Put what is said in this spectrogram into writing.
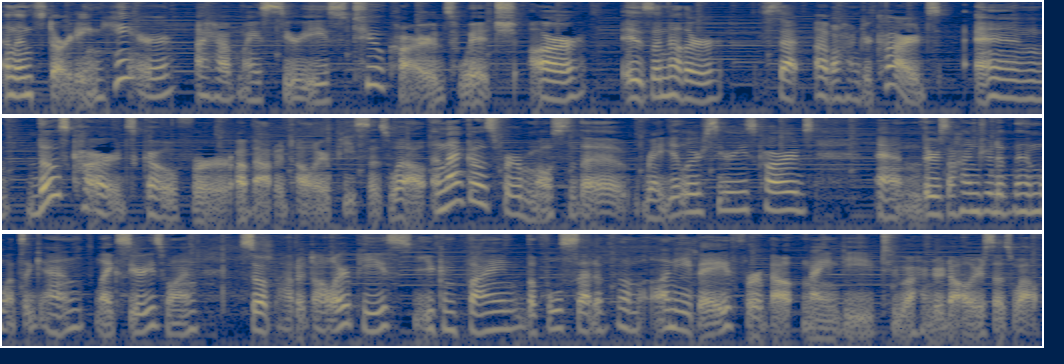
And then starting here, I have my Series 2 cards, which are is another set of 100 cards and those cards go for about a dollar a piece as well. And that goes for most of the regular series cards, and there's a hundred of them once again, like series one, so about a dollar a piece. You can find the full set of them on eBay for about 90 to a $100 as well.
